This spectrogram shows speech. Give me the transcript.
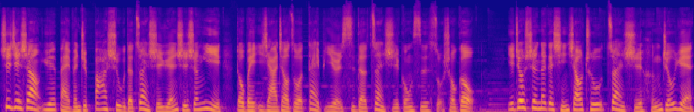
世界上约百分之八十五的钻石原石生意都被一家叫做戴比尔斯的钻石公司所收购，也就是那个行销出‘钻石恒久远，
